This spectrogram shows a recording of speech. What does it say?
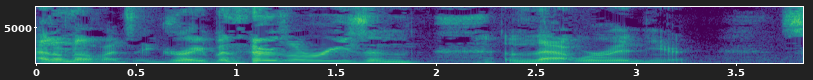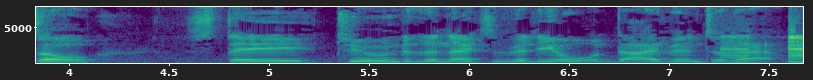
don't know if I'd say great, but there's a reason that we're in here. So stay tuned to the next video. We'll dive into that.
